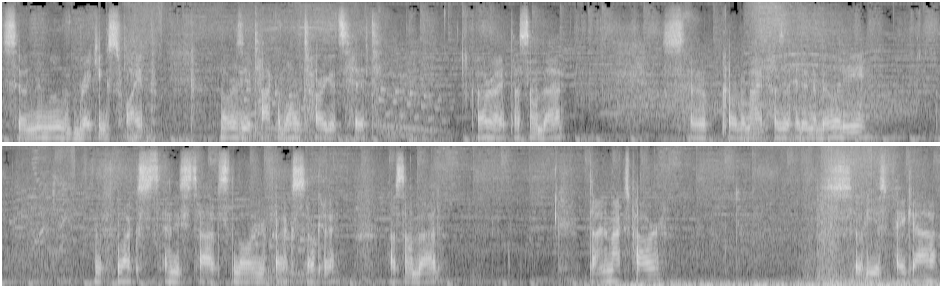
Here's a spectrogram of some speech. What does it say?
So new move, Breaking Swipe. Lowers the attack of all targets hit. Alright, that's not bad. So Corviknight has a hidden ability. Reflects any stats lowering effects. Okay, that's not bad. Dynamax power. So he is fake out.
